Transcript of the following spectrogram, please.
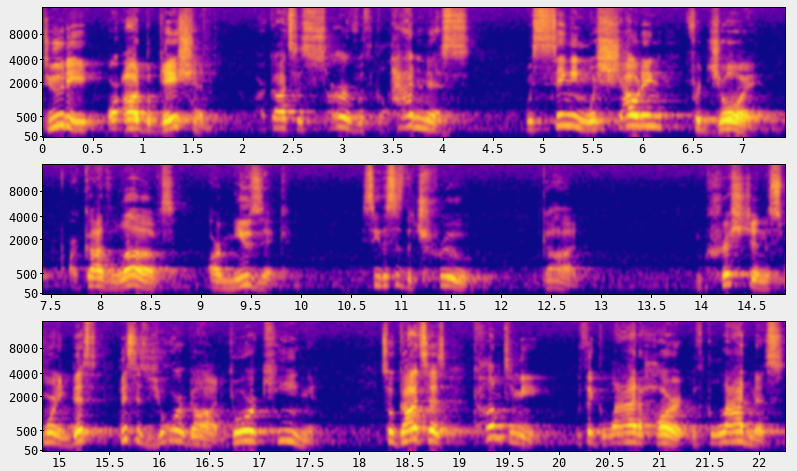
duty or obligation. Our God says, serve with gladness, with singing, with shouting for joy. Our God loves our music. See, this is the true God. And Christian, this morning, this, this is your God, your King. So God says, Come to me with a glad heart, with gladness.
